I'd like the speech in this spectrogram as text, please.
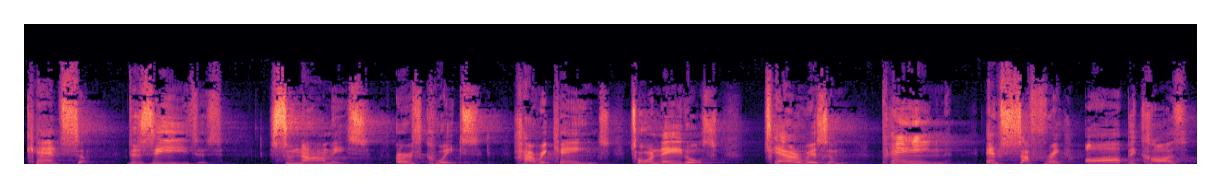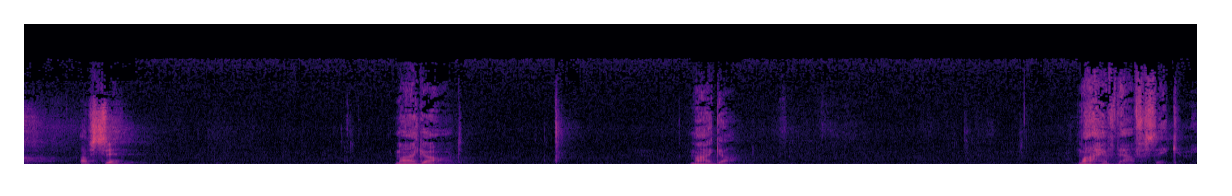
Cancer, diseases, tsunamis, earthquakes, hurricanes, tornadoes, terrorism, pain, and suffering, all because of sin. My God. My God. Why have thou forsaken me?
